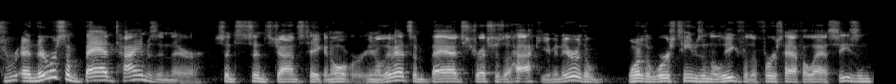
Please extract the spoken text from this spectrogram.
th- and there were some bad times in there since since John's taken over. You know, they've had some bad stretches of hockey. I mean, they were the one of the worst teams in the league for the first half of last season,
